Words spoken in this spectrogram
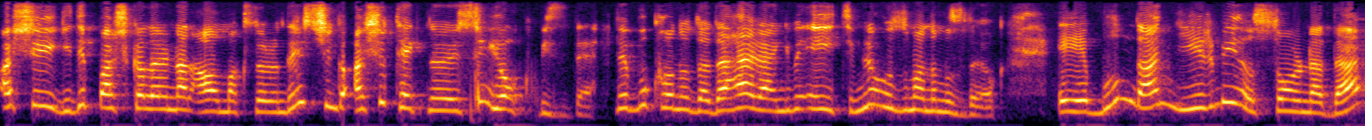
Aşıyı gidip başkalarından almak zorundayız. Çünkü aşı teknolojisi yok bizde. Ve bu konuda da herhangi bir eğitimli uzmanımız da yok. E, bundan 20 yıl sonra da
